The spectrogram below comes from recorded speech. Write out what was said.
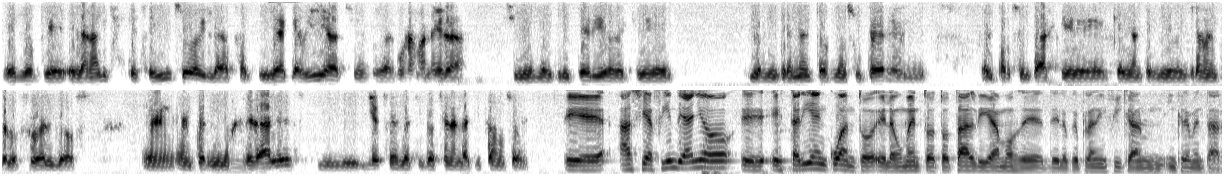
es lo que el análisis que se hizo y la factibilidad que había, siendo de alguna manera siguiendo el criterio de que los incrementos no superen el porcentaje que habían tenido de incremento los sueldos eh, en términos generales y, esa es la situación en la que estamos hoy. Eh, hacia fin de año eh, estaría en cuánto el aumento total, digamos, de, lo que planifican incrementar.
